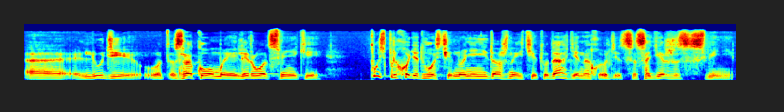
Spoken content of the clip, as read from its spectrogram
э, люди, вот, знакомые или родственники, пусть приходят гости, но они не должны идти туда, где находятся, содержатся свиньи.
